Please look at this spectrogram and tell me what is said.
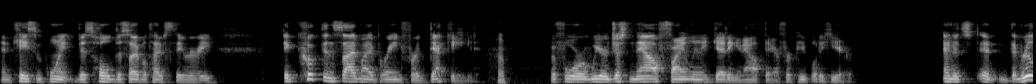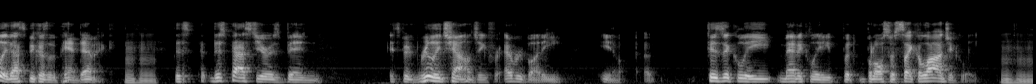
And case in point, this whole disciple types theory, it cooked inside my brain for a decade before we are just now finally getting it out there for people to hear. And it's it, really that's because of the pandemic. Mm-hmm. This this past year has been it's been really challenging for everybody, you know, uh, physically, medically, but but also psychologically. Mm-hmm.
